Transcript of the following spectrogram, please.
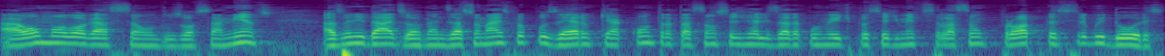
a homologação dos orçamentos, as unidades organizacionais propuseram que a contratação seja realizada por meio de procedimento de seleção próprio das distribuidoras,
